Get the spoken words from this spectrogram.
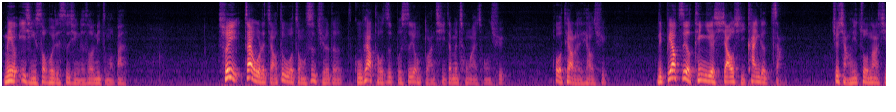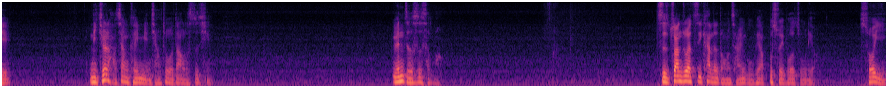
没有疫情受惠的事情的时候，你怎么办？所以在我的角度，我总是觉得股票投资不是用短期在那冲来冲去，或跳来跳去。你不要只有听一个消息、看一个涨，就想去做那些你觉得好像可以勉强做得到的事情。原则是什么？只专注在自己看得懂的产业股票，不随波逐流。所以，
